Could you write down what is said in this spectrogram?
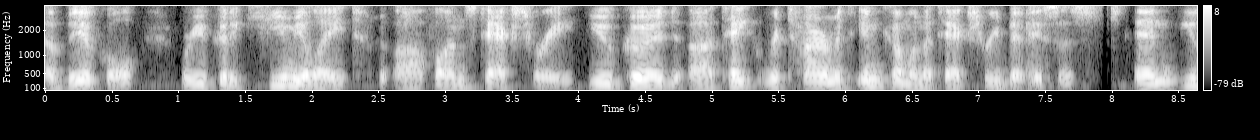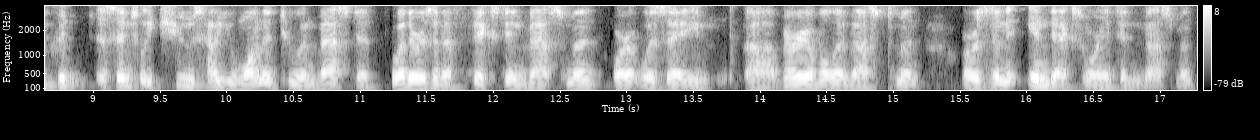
a vehicle where you could accumulate uh, funds tax free. You could uh, take retirement income on a tax free basis, and you could essentially choose how you wanted to invest it, whether it was in a fixed investment or it was a uh, variable investment or it was an index oriented investment.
